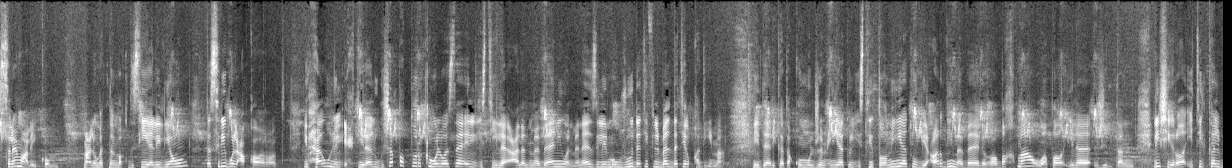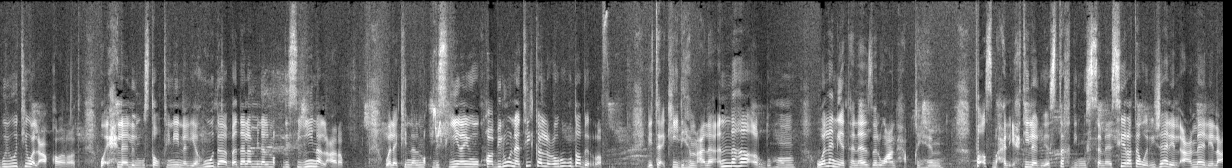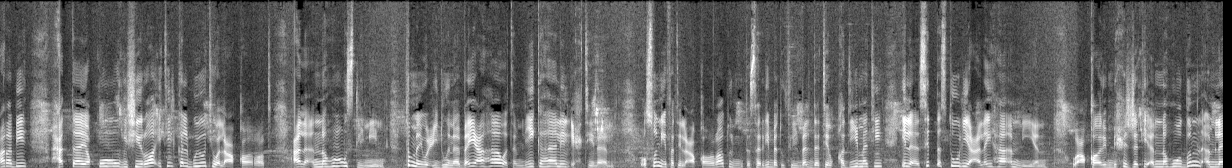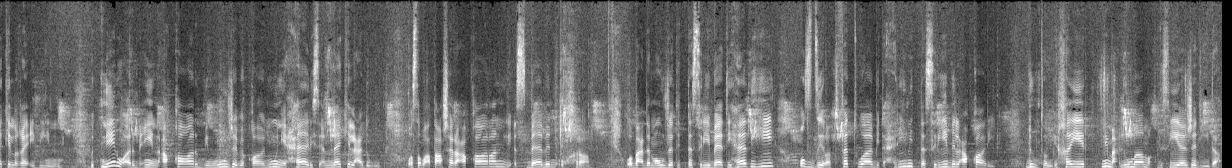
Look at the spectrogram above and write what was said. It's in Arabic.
السلام عليكم. معلوماتنا المقدسية لليوم تسريب العقارات. يحاول الاحتلال بشتى الطرق والوسائل الاستيلاء على المباني والمنازل الموجودة في البلدة القديمة. لذلك تقوم الجمعيات الاستيطانية بعرض مبالغ ضخمة وطائلة جدا لشراء تلك البيوت والعقارات. وإحلال المستوطنين اليهود بدلا من المقدسيين العرب. ولكن المقدسيين يقابلون تلك العروض بالرفض. لتأكيدهم على أنها أرضهم ولن يتنازلوا عن حقهم. فأصبح الاحتلال يستخدم السماسرة ورجال الأعمال العرب حتى يقوموا بشراء تلك البيوت والعقارات على أنهم مسلمين ثم يعيدون بيعها وتمليكها للاحتلال. وصنفت العقارات المتسربة في البلدة القديمة إلى ست استولي عليها أمنيا وعقار بحجة أنه ضمن أملاك الغائبين. و42 عقار بموجب قانون حارس أملاك العدو و17 عقارا لأسباب أخرى. وبعد موجة التسريبات هذه أصدرت فتوى بتحريم التسريب العقاري. دمتم بخير لمعلومة مقدسية جديدة.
